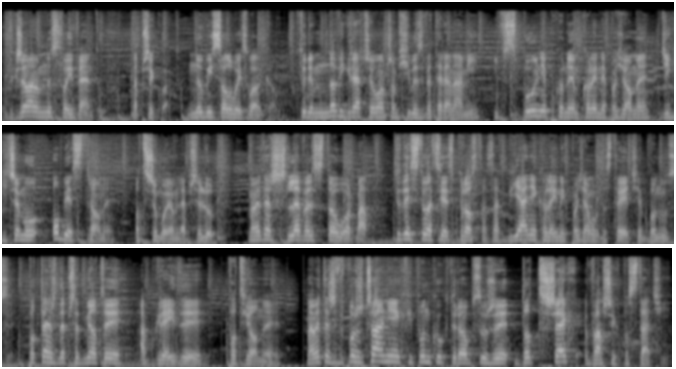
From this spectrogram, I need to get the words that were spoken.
W grze mamy mnóstwo eventów, na przykład Newbies Always Welcome, w którym nowi gracze łączą siły z weteranami i wspólnie pokonują kolejne poziomy, dzięki czemu obie strony otrzymują lepszy loot. Mamy też level 100 warm-up. Tutaj sytuacja jest prosta, za wbijanie kolejnych poziomów dostajecie bonusy. Potężne przedmioty, upgrade'y, potiony. Mamy też wypożyczalnię ekwipunku, która obsłuży do trzech waszych postaci.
